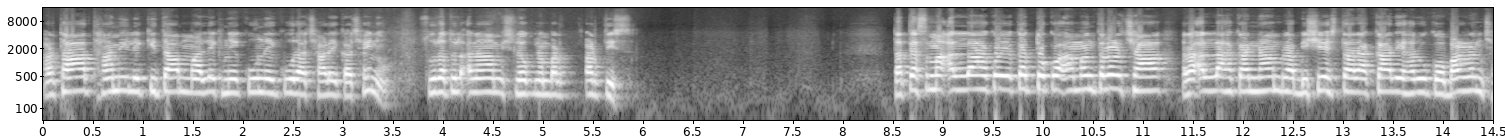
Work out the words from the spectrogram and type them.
अर्थात्, हामीले किताबमा लेख्ने कुनै कुरा छाडेका छैनौँ। सुरतुल अनाम, श्लोक नम्बर अडतिस। त त्यसमा अल्लाहको एकत्वको आमन्त्रण छ, र अल्लाहका नाम र विशेषता र कार्यहरूको वर्णन छ।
